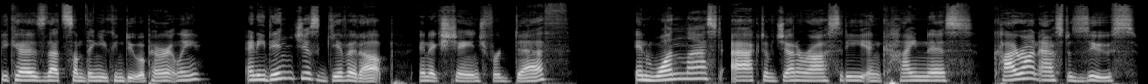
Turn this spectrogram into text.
because that's something you can do apparently. And he didn't just give it up in exchange for death. In one last act of generosity and kindness, Chiron asked Zeus,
